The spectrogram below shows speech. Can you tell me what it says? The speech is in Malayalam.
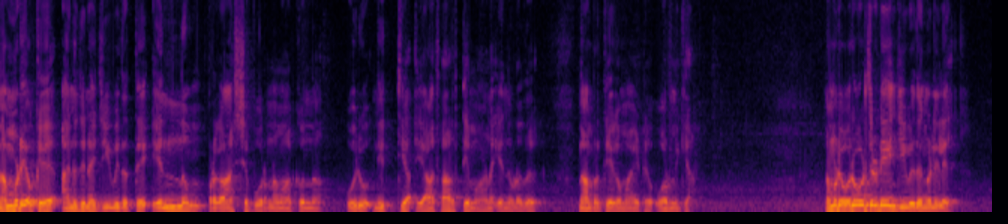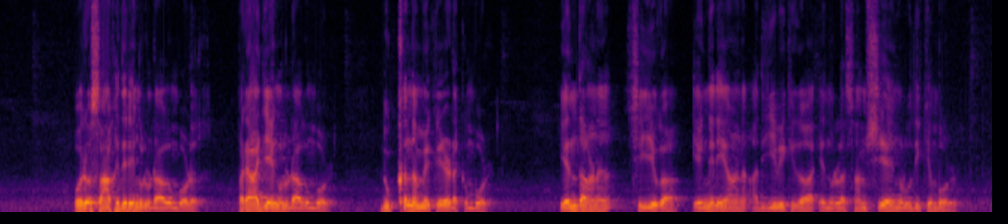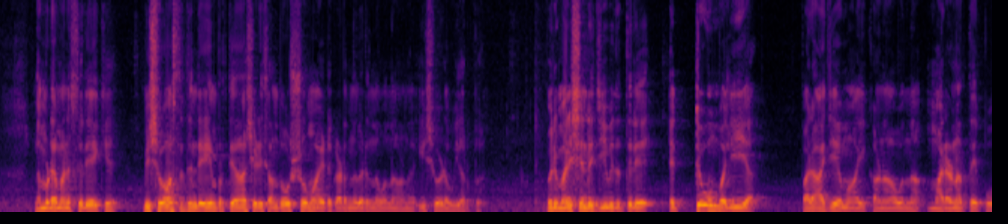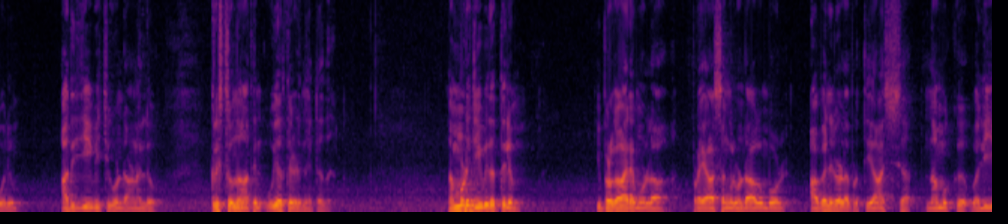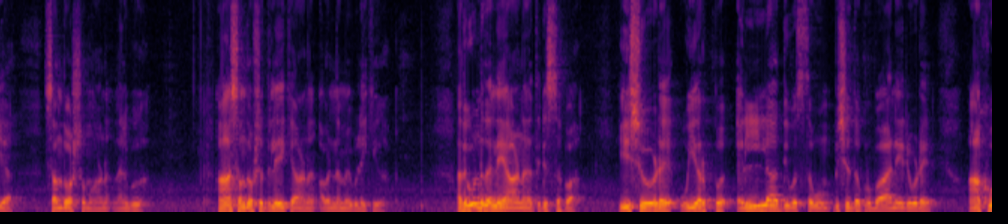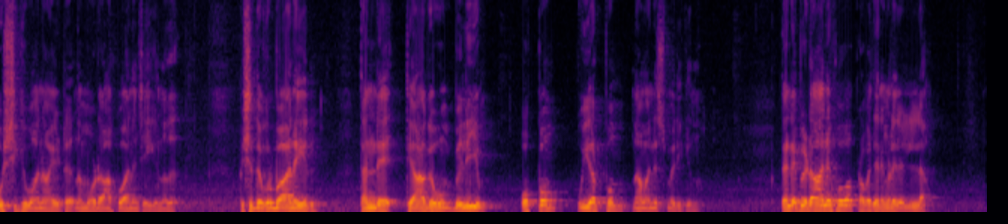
നമ്മുടെയൊക്കെ അനുദിന ജീവിതത്തെ എന്നും പ്രകാശപൂർണമാക്കുന്ന ഒരു നിത്യ യാഥാർത്ഥ്യമാണ് എന്നുള്ളത് നാം പ്രത്യേകമായിട്ട് ഓർമ്മിക്കാം. നമ്മുടെ ഓരോരുത്തരുടെയും ജീവിതങ്ങളിൽ ഓരോ സാഹചര്യങ്ങളുണ്ടാകുമ്പോൾ പരാജയങ്ങളുണ്ടാകുമ്പോൾ ദുഃഖം നമ്മെ കീഴടക്കുമ്പോൾ എന്താണ് ചെയ്യുക എങ്ങനെയാണ് അതിജീവിക്കുക എന്നുള്ള സംശയങ്ങൾ ഉദിക്കുമ്പോൾ നമ്മുടെ മനസ്സിലേക്ക് വിശ്വാസത്തിന്റെയും പ്രത്യാശയുടെ സന്തോഷവുമായിട്ട് കടന്നു വരുന്ന ഒന്നാണ് ഈശോയുടെ ഉയർപ്പ്. ഒരു മനുഷ്യന്റെ ജീവിതത്തിലെ ഏറ്റവും വലിയ പരാജയമായി കാണാവുന്ന മരണത്തെ പോലും അതിജീവിച്ചുകൊണ്ടാണല്ലോ ക്രിസ്തുനാഥൻ ഉയർത്തെഴുന്നേറ്റത്. നമ്മുടെ ജീവിതത്തിലും ഇപ്രകാരമുള്ള പ്രയാസങ്ങളുണ്ടാകുമ്പോൾ അവനിലുള്ള പ്രത്യാശ നമുക്ക് വലിയ സന്തോഷമാണ് നൽകുക. ആ സന്തോഷത്തിലേക്കാണ് അവൻ നമ്മെ വിളിക്കുക. അതുകൊണ്ട് തന്നെയാണ് തിരുസഭ ഈശോയുടെ ഉയർപ്പ് എല്ലാ ദിവസവും വിശുദ്ധ കുർബാനയിലൂടെ ആഘോഷിക്കുവാനായിട്ട് നമ്മോട് ആഹ്വാനം ചെയ്യുന്നത്. വിശുദ്ധ കുർബാനയിൽ തന്റെ ത്യാഗവും ബലിയും ഒപ്പം ഉയർപ്പും നാം അനുസ്മരിക്കുന്നു. തന്റെ പീഡാനുഭവ പ്രവചനങ്ങളിലെല്ലാം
